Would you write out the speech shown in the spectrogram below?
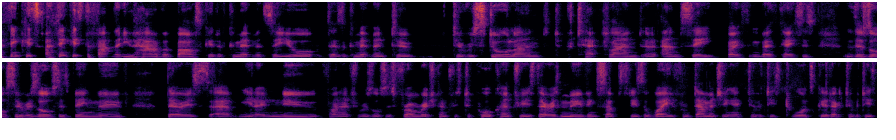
think it's I think it's the fact that you have a basket of commitments. So you're there's a commitment to to restore land, to protect land and, and sea, both in both cases. There's also resources being moved. There is, uh, you know, new financial resources from rich countries to poor countries. There is moving subsidies away from damaging activities towards good activities.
